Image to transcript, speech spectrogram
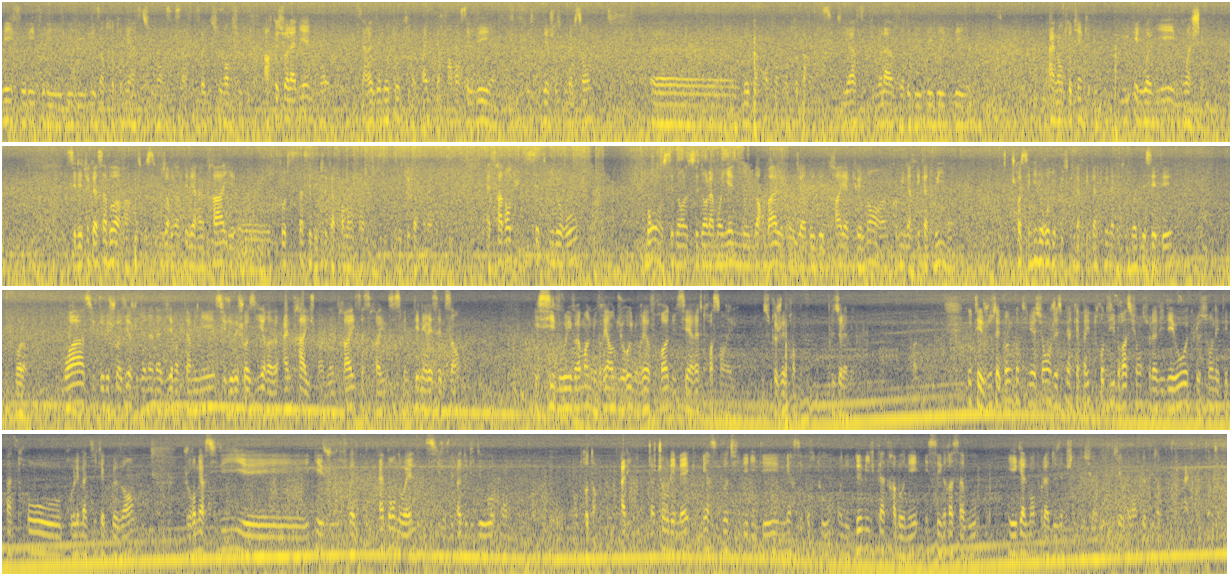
mais il faut les, les, entretenir assez souvent, c'est ça, il faut être souvent dessus. Alors que sur la mienne, bon, ça reste des motos qui n'ont pas une performance élevée, hein. des choses comme elles sont. Euh, par contre, en contrepartie, ce qu'il y a, c'est que voilà, vous avez des, un entretien qui est beaucoup plus éloigné moins cher c'est des trucs à savoir, hein, parce que si vous orientez vers un trail, euh, ça c'est des trucs à prendre en compte. Elle sera vendue 17 000 euros. Bon, c'est dans, dans la moyenne normale, on dire, des, des trails actuellement, hein, comme une Africa Twin. Je crois que c'est 1000 euros de plus qu'une Africa Twin avec une boîte DCT. Voilà. Moi, si je devais choisir, je donne un avis avant de terminer. Si je devais choisir euh, un trail, je parle d'un trail, ça, sera, ça serait une Ténéré 700. Et si vous voulez vraiment une vraie enduro, une vraie off-road, une CRF 300L. C'est ce que je vais prendre de la Écoutez, je vous souhaite bonne continuation. J'espère qu'il n'y a pas eu trop de vibrations sur la vidéo et que le son n'était pas trop problématique avec le vent. Je vous remercie et, et je vous souhaite un bon Noël si je ne fais pas de vidéo entre temps. Allez, ciao ciao les mecs, merci de votre fidélité, merci pour tout. On est 2004 abonnés et c'est grâce à vous et également pour la deuxième chaîne de survie qui augmente de plus en plus.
